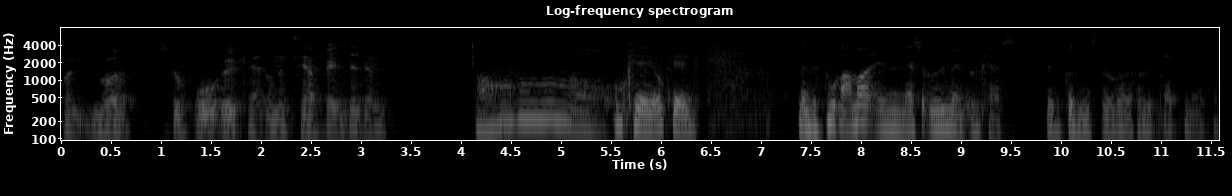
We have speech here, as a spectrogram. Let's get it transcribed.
på en måde, så skal du bruge ølkasserne til at vælte dem. Oh, okay, okay. Men hvis du rammer en masse øl med en ølkasse, så går de i stykker, og så kan du ikke drikke den efter.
